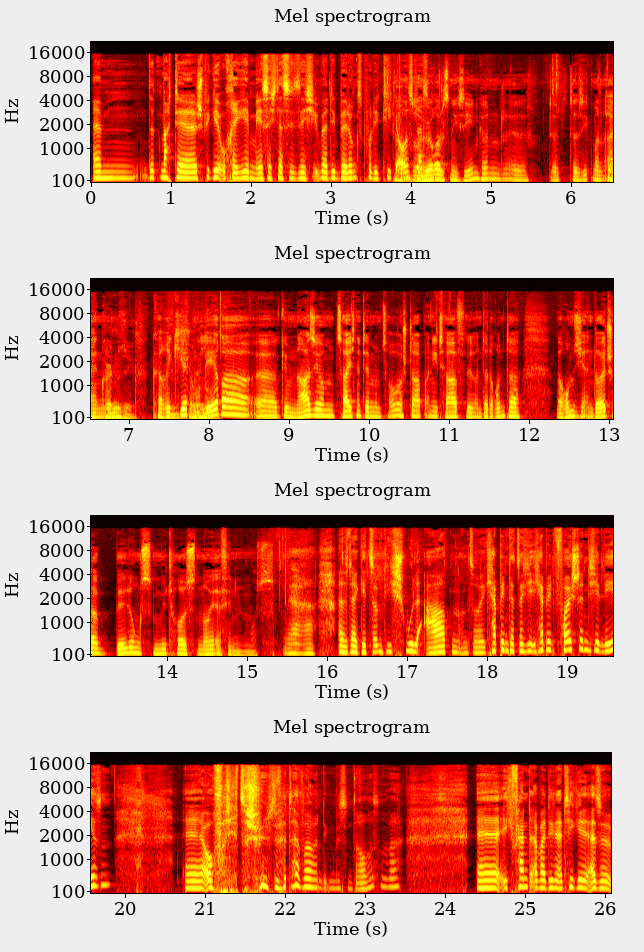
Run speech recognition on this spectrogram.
Ähm, das macht der Spiegel auch regelmäßig, dass sie sich über die Bildungspolitik Ja, unsere auslassen. Hörer das nicht sehen können, äh, da, da sieht man Doch, einen karikierten. Lehrer, äh, Gymnasium, zeichnet er mit dem Zauberstab an die Tafel und darunter, warum sich ein deutscher Bildungsmythos neu erfinden muss. Ja, also da geht's um die Schularten und so. Ich habe ihn tatsächlich, ich habe ihn vollständig gelesen, äh, auch weil jetzt so schönes Wetter war und ich ein bisschen draußen war. Äh, ich fand aber den Artikel, also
